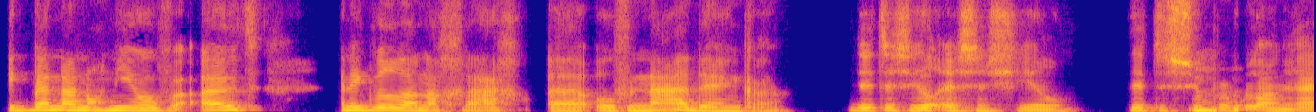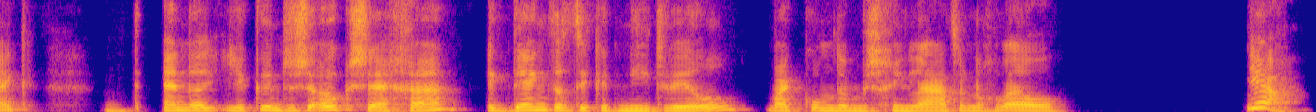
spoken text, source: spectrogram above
ik ben daar nog niet over uit en ik wil daar nog graag uh, over nadenken. Dit is heel essentieel. Dit is super belangrijk. En dat, je kunt dus ook zeggen, ik denk dat ik het niet wil, maar ik kom er misschien later nog wel. Ja.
